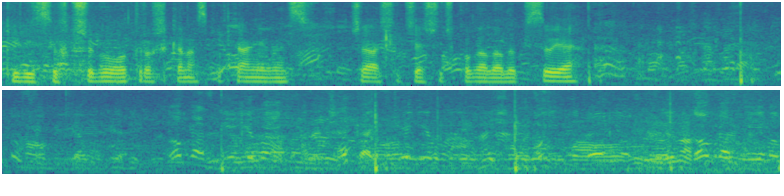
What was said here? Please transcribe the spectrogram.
Kibiców przybyło troszkę na spotkanie, więc trzeba się cieszyć. Pogoda dopisuje. Dobra, to nie mam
